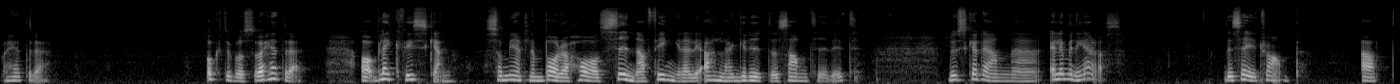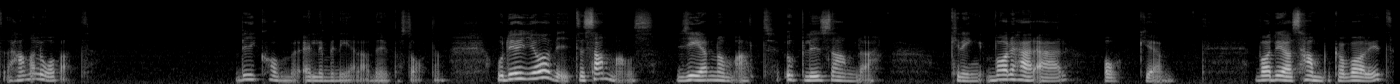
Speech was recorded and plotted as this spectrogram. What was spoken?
vad heter det? Octopus, vad heter det? Ja, bläckfisken som egentligen bara har sina fingrar i alla grytor samtidigt. Nu ska den eh, elimineras. Det säger Trump att han har lovat. Vi kommer eliminera den på staten och det gör vi tillsammans genom att upplysa andra kring vad det här är och eh, vad deras handbok har varit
